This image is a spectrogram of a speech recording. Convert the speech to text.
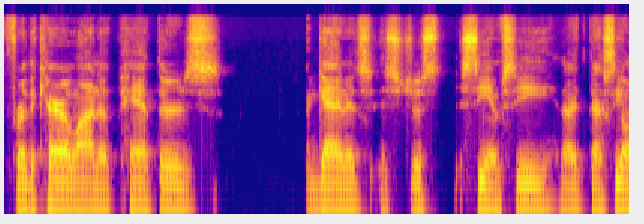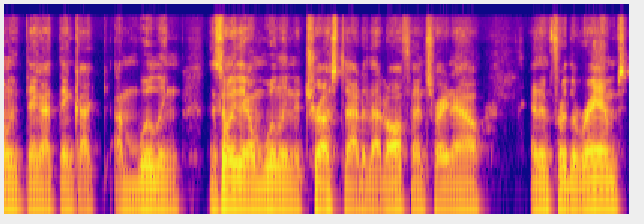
For the Carolina Panthers, again, it's it's just CMC. That's the only thing I think I, I'm willing. That's the only thing I'm willing to trust out of that offense right now. And then for the Rams,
